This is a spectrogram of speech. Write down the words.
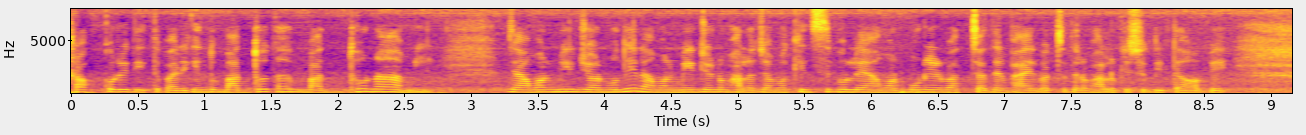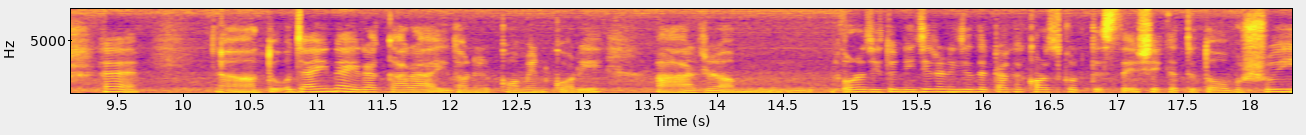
শখ করে দিতে পারি, কিন্তু বাধ্যতা, বাধ্য না আমি যে আমার মেয়ের জন্মদিন, আমার মেয়ের জন্য ভালো জামা কিনছি বলে আমার বোনের বাচ্চাদের, ভাইয়ের বাচ্চাদের ভালো কিছু দিতে হবে। হ্যাঁ তো জানি না এরা কারা, এই ধরনের কমেন্ট করে। আর ওরা যেহেতু নিজেরা নিজেদের টাকা খরচ করতেছে, সেক্ষেত্রে তো অবশ্যই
